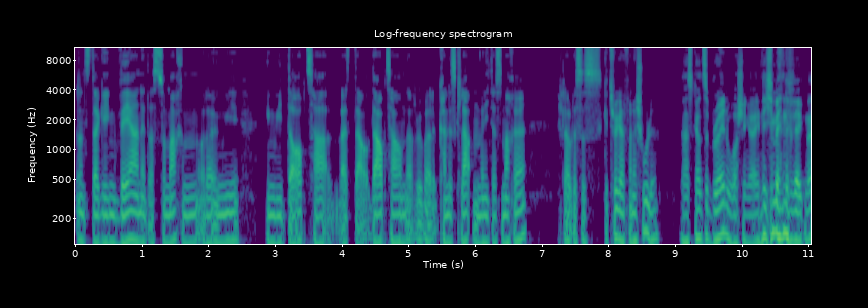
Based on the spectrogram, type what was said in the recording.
uns dagegen wehren, etwas zu machen oder irgendwie irgendwie Doubts haben, was, Dau- Doubts haben darüber, kann das klappen, wenn ich das mache. Ich glaube, das ist getriggert von der Schule. Das ganze Brainwashing eigentlich im Endeffekt, ne?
